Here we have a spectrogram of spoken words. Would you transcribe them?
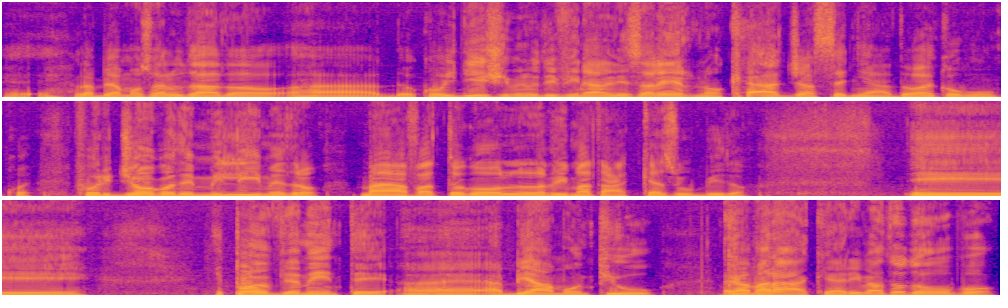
eh, l'abbiamo salutato eh, con i 10 minuti finali di Salerno, che ha già segnato eh, comunque, fuori gioco del millimetro, ma ha fatto gol alla prima tacca subito. E, e poi ovviamente eh, abbiamo in più Camarà che è arrivato dopo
